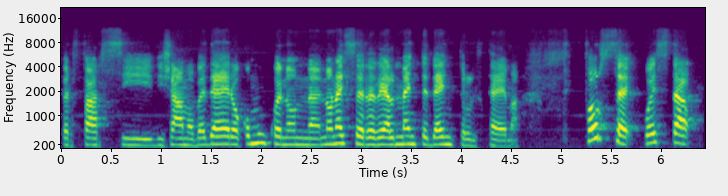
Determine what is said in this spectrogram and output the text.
per farsi diciamo, vedere o comunque non, non, essere realmente dentro il tema. Forse questa,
